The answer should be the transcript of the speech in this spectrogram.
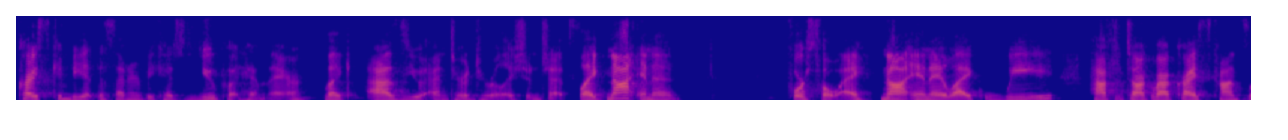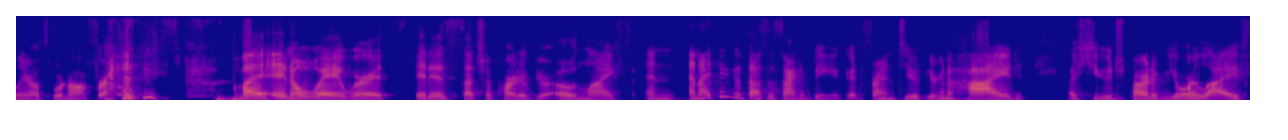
Christ can be at the center because you put him there, like as you enter into relationships, like not in a forceful way, not in a like, we have to talk about Christ constantly or else we're not friends, but in a way where it's, it is such a part of your own life. And, and I think that that's a sign of being a good friend too. If you're going to hide a huge part of your life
